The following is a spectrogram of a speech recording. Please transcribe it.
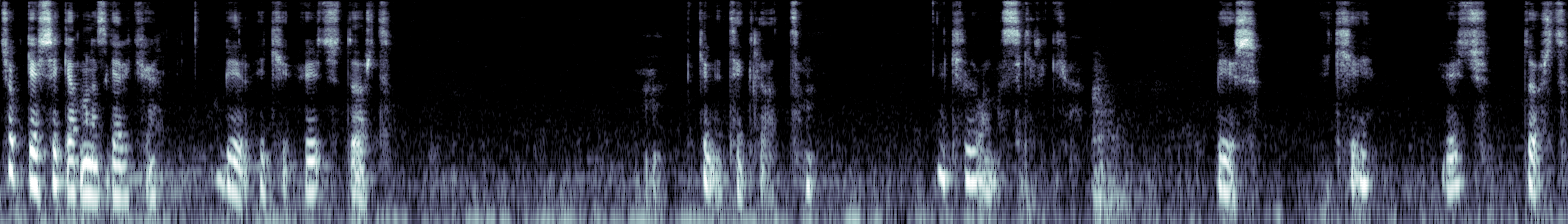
çok gevşek yapmanız gerekiyor. 1 2 3 4 yine tekli attım. İkili olması gerekiyor. 1 2 3 4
